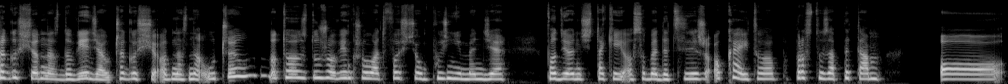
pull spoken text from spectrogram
czegoś się od nas dowiedział, czegoś się od nas nauczył, no to z dużo większą łatwością później będzie podjąć takiej osobie decyzję, że okej, okay, to po prostu zapytam o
